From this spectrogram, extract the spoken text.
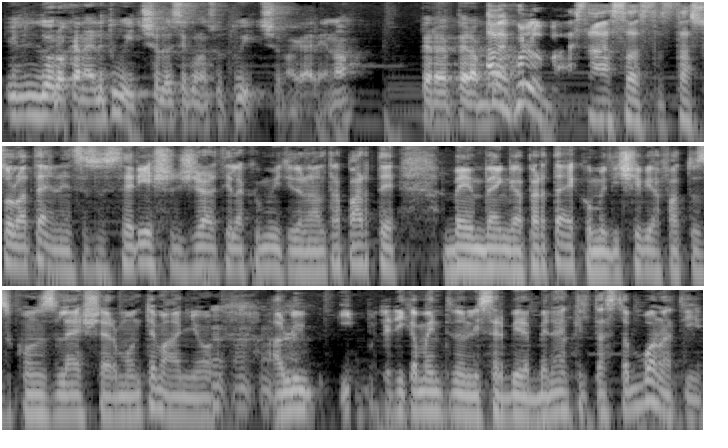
il loro canale Twitch, lo seguono su Twitch magari, no? per, per Vabbè, quello sta, sta, sta, solo a te, nel senso se riesci a girarti la community da un'altra parte, ben venga per te, come dicevi ha fatto con Slasher Montemagno, Mm-mm. a lui ipoteticamente non gli servirebbe neanche il tasto abbonati,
